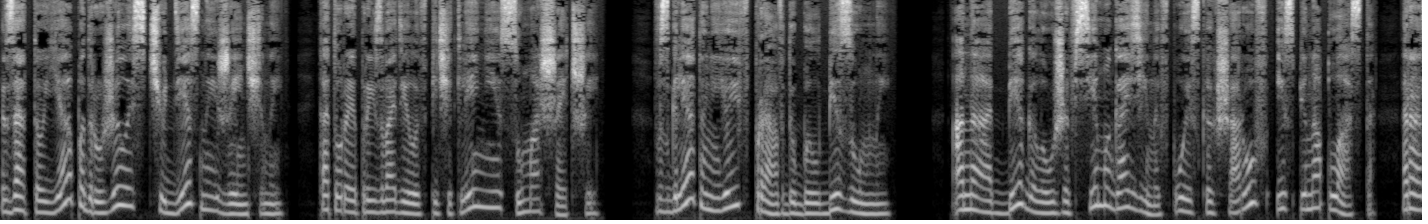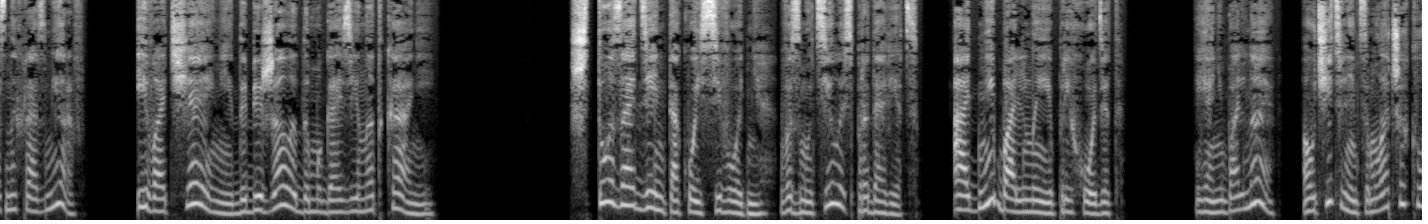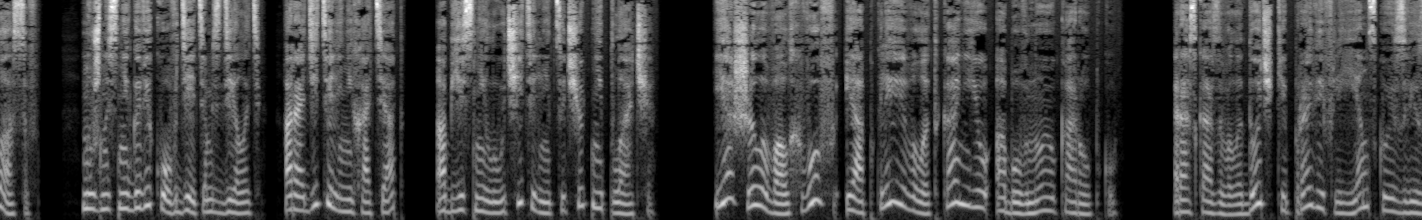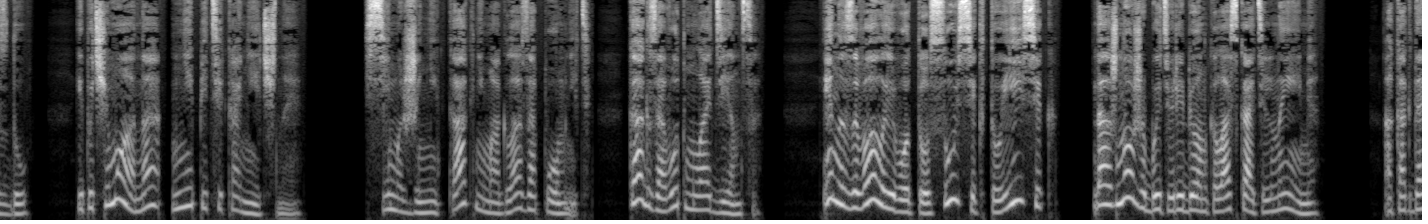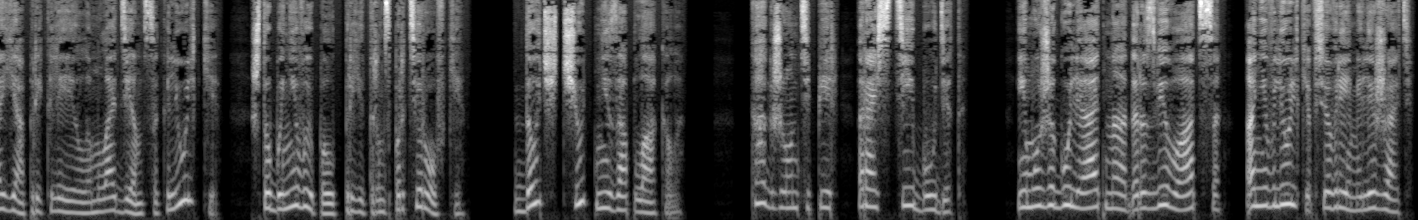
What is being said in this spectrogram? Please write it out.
Зато я подружилась с чудесной женщиной, которая производила впечатление сумасшедшей. Взгляд у нее и вправду был безумный. Она оббегала уже все магазины в поисках шаров из пенопласта разных размеров и в отчаянии добежала до магазина тканей. «Что за день такой сегодня?» — возмутилась продавец. «Одни больные приходят». «Я не больная, а учительница младших классов. Нужно снеговиков детям сделать, а родители не хотят», — объяснила учительница, чуть не плача. Я шила волхвов и обклеивала тканью обувную коробку. Рассказывала дочке про Вифлеемскую звезду и почему она не пятиконечная. Сима же никак не могла запомнить, как зовут младенца, и называла его то Сусик, то Исик. Должно же быть у ребенка ласкательное имя. А когда я приклеила младенца к люльке, чтобы не выпал при транспортировке, дочь чуть не заплакала. Как же он теперь расти будет? Ему же гулять надо, развиваться, а не в люльке все время лежать.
